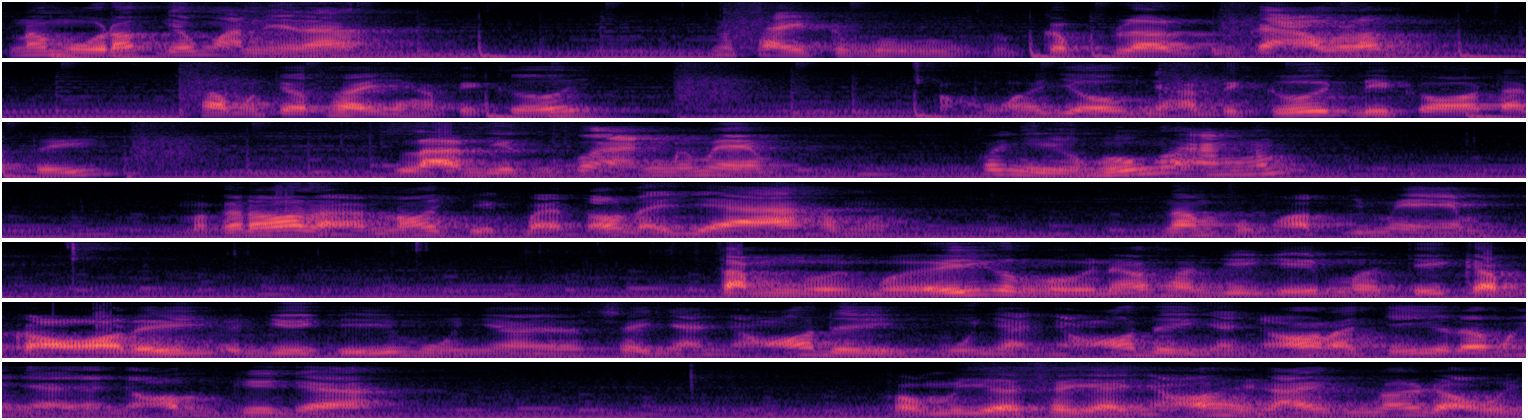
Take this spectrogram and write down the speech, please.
Nó mua đất giống anh vậy đó. Nó xây cụp, cụp lên cũng cao lắm. Xong rồi cho thuê nhà hàng tiệc cưới không có vô nhà hàng tiệc cưới đi co trang trí. Làm gì cũng có ăn nữa em. Có nhiều hướng có ăn lắm. Mà cái đó là nói chuyện bài toán đại gia không à. Nó không phù hợp với mấy em. Tâm người mười ý có người nếu thôi, anh Duy chỉ mà chỉ cầm cò đi. Anh Duy chỉ mua nhà, xây nhà nhỏ đi, mua nhà nhỏ đi. Nhà nhỏ là chỉ rồi đó, mấy nhà nhỏ nhỏ bên kia kìa. Còn bây giờ xây nhà nhỏ thì nãy cũng nói rồi.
